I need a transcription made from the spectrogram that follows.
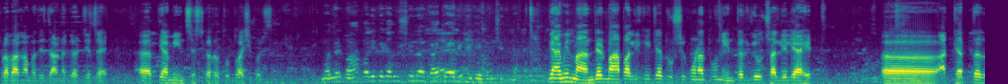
प्रभागामध्ये जाणं गरजेचं आहे. ते आम्ही इन्सिस्ट करत होतो अशी परिस्थिती आहे. नांदेड महापालिकेच्या दृष्टीनं काय तयारी केली नाही आम्ही नांदेड महापालिकेच्या दृष्टिकोनातून इंटरव्ह्यू झालेले आहेत. अठ्ठ्याहत्तर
